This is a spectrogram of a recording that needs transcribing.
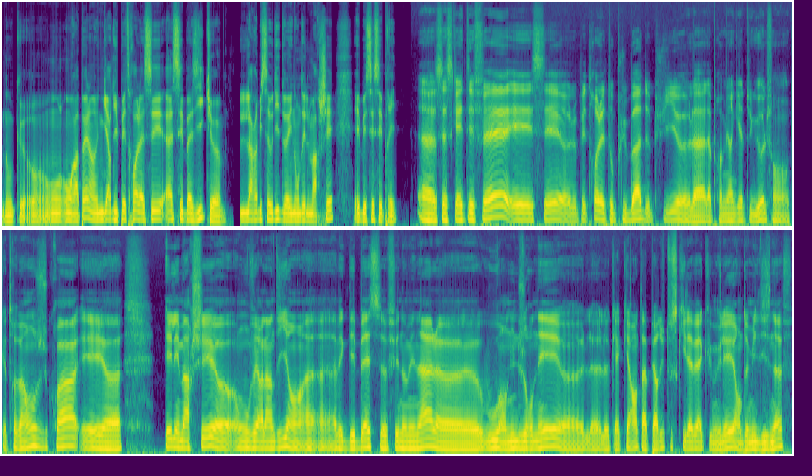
Donc on, rappelle hein, une guerre du pétrole assez assez basique. L'Arabie Saoudite va inonder le marché et baisser ses prix. C'est ce qui a été fait et c'est le pétrole est au plus bas depuis la, la, première guerre du Golfe en 91 je crois et et les marchés ont ouvert lundi en, avec des baisses phénoménales où en une journée le, CAC 40 a perdu tout ce qu'il avait accumulé en 2019.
